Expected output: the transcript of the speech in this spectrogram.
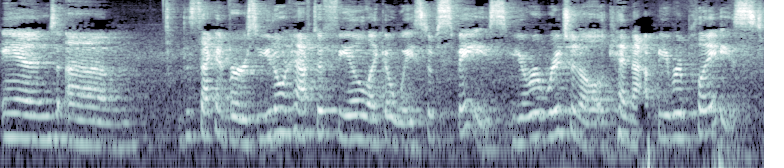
And um, the second verse, you don't have to feel like a waste of space. Your original cannot be replaced.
